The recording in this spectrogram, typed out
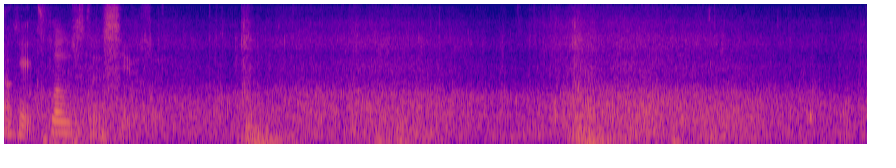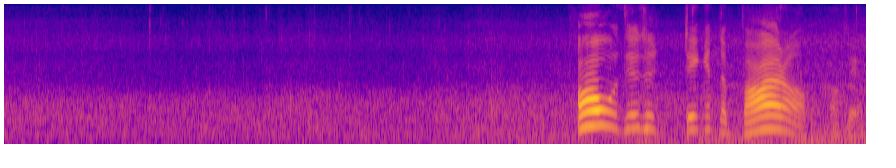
Okay, close this, seriously. Oh, there's a thing in the bottom. Okay.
